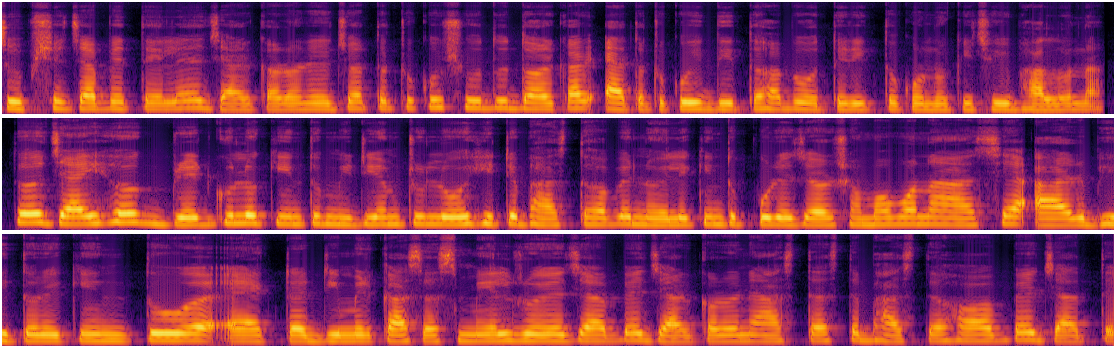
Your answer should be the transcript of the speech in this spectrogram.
চুপসে যাবে তেলে, যার কারণে যতটুকু শুধু দরকার এতটুকুই দিতে হবে, অতিরিক্ত কোনো কিছুই ভালো না। তো যাই হোক, ব্রেডগুলো কিন্তু মিডিয়াম টু লো হিটে ভাজতে হবে, নইলে কিন্তু পুড়ে যাওয়ার সম্ভাবনা আছে। আর ভিতরে কিন্তু একটা ডিমের কাঁচা স্মেল রয়ে যাবে, যার কারণে আস্তে আস্তে ভাজতে হবে যাতে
